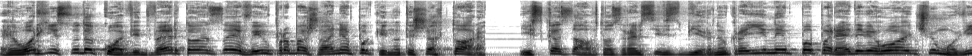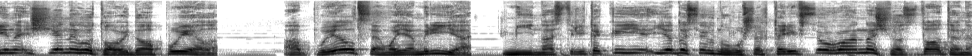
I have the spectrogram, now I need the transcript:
Георгій Судаков відверто заявив про бажання покинути Шахтар і сказав, хто з гравців збірної України попередив його, чому він ще не готовий до АПЛ. АПЛ це моя мрія. Мій настрій такий, я досягнув у Шахтарі всього, на що здатен.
